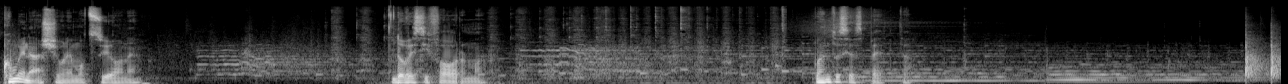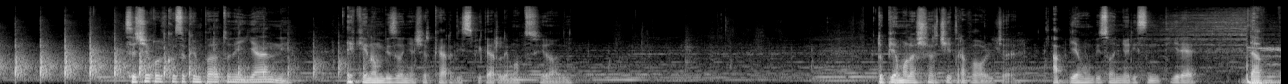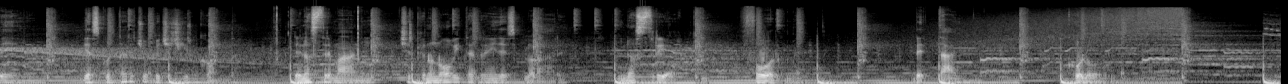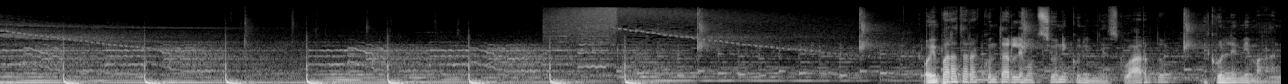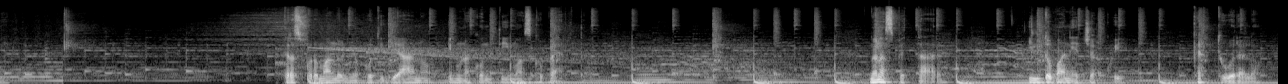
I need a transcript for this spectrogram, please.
Come nasce un'emozione? Dove si forma? Quanto si aspetta? Se c'è qualcosa che ho imparato negli anni è che non bisogna cercare di spiegare le emozioni. Dobbiamo lasciarci travolgere, abbiamo bisogno di sentire davvero, di ascoltare ciò che ci circonda. Le nostre mani cercano nuovi terreni da esplorare, i nostri occhi, forme, dettagli, colori. Ho imparato a raccontare le emozioni con il mio sguardo e con le mie mani, trasformando il mio quotidiano in una continua scoperta. Non aspettare, il domani è già qui, catturalo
